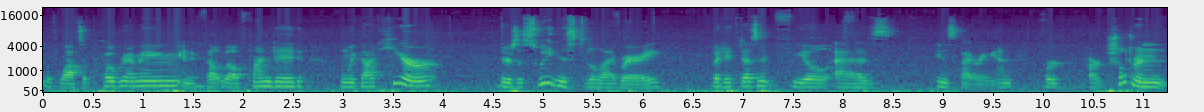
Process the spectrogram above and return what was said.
with lots of programming, and it felt well funded. When we got here, there's a sweetness to the library but it doesn't feel as inspiring. And for our children,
